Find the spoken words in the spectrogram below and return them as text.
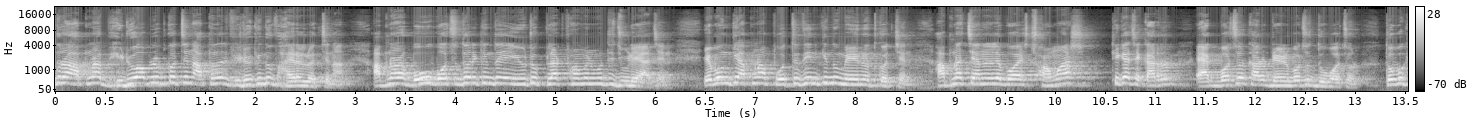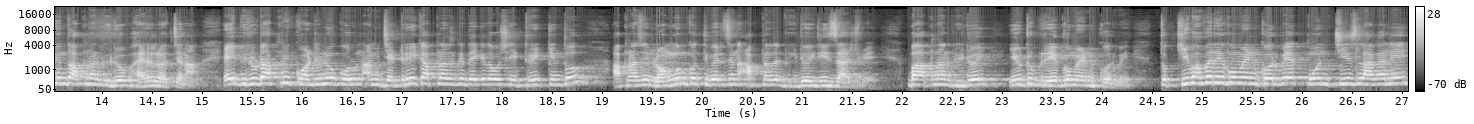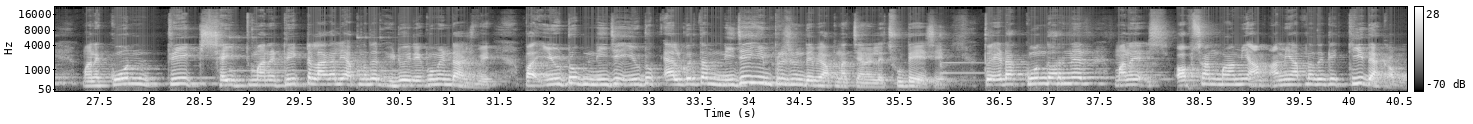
বন্ধুরা, আপনারা video upload করছেন, আপনাদের ভিডিও কিন্তু ভাইরাল হচ্ছে না। আপনারা বহু বছর ধরে কিন্তু এই ইউটিউব প্ল্যাটফর্মের মধ্যে জুড়ে আছেন এবং কি আপনারা প্রতিদিন কিন্তু মেহনত করছেন। আপনার চ্যানেলে বয়স ছ মাস, ঠিক আছে? কারোর এক বছর, কারোর দেড় বছর, দু বছর। তবু কিন্তু আপনার ভিডিও ভাইরাল হচ্ছে না। এই ভিডিওটা আপনি কন্টিনিউ করুন। আমি যে ট্রিক আপনাদেরকে দেখে দেবো, সেই ট্রিক কিন্তু আপনারা যদি লঙ্ঘন করতে পেরেছেন, আপনাদের ভিডিও রিচ আসবে। বা আপনার ভিডিওয় ইউটিউব রেকমেন্ড করবে। তো কীভাবে রেকমেন্ড করবে? কোন চিজ লাগালে মানে কোন ট্রিক সেই মানে ট্রিকটা লাগালে আপনাদের ভিডিও রেকমেন্ড আসবে? বা ইউটিউব নিজে, ইউটিউব অ্যালগোরিদম নিজেই ইমপ্রেশন দেবে আপনার চ্যানেলে ছুটে এসে। তো এটা কোন ধরনের মানে অপশান বা আমি আমি আপনাদেরকে কি দেখাবো?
